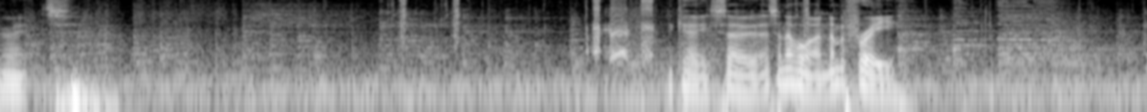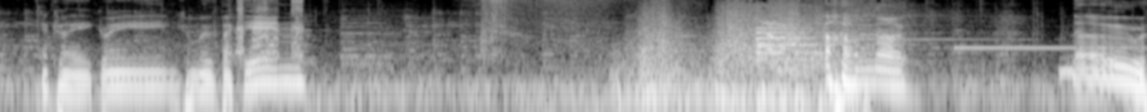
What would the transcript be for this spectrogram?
Right. Okay, so that's another one. Number three. Okay, green can move back in. Oh no. No.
